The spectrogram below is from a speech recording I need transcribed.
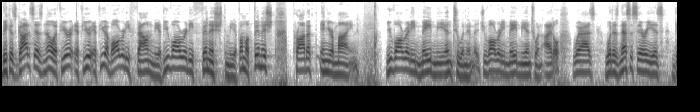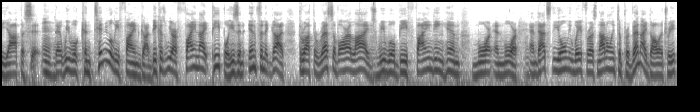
because God says, no. If you're if you are if you have already found me, if you've already finished me, if I'm a finished product in your mind. You've already made me into an image. You've already made me into an idol. Whereas what is necessary is the opposite mm-hmm. that we will continually find God because we are finite people. He's an infinite God. Throughout the rest of our lives, we mm-hmm. will be finding Him more and more. And mm-hmm. that's the only way for us not only to prevent idolatry,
